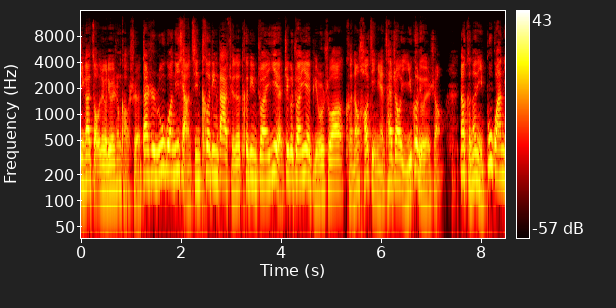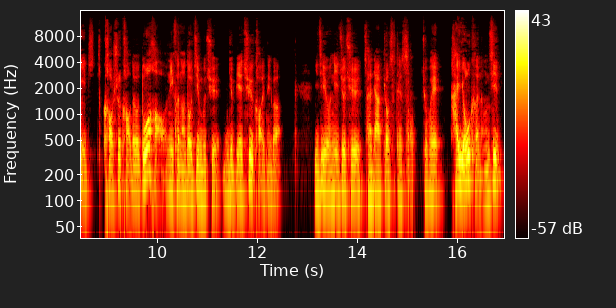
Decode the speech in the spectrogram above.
应该走这个留学生考试。但是如果你想进特定大学的特定专业，这个专业比如说可能好几年才招一个留学生，那可能你不管你考试考的有多好，你可能都进不去。你就别去考那个一级有，你就去参加 q s t e s t 就会还有可能进，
